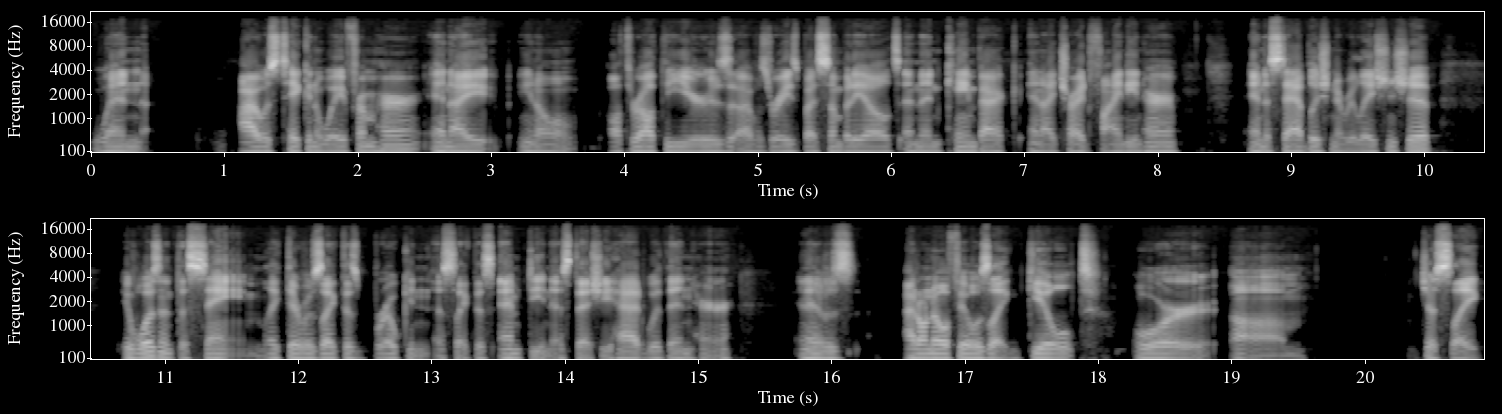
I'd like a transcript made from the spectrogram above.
when I was taken away from her and I, you know, all throughout the years I was raised by somebody else and then came back and I tried finding her and establishing a relationship. It wasn't the same. Like there was like this brokenness, like this emptiness that she had within her. And it was I don't know if it was like guilt or um just like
